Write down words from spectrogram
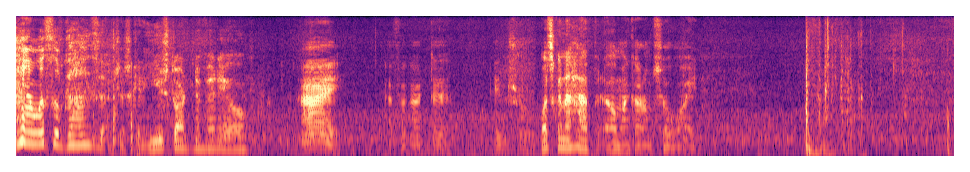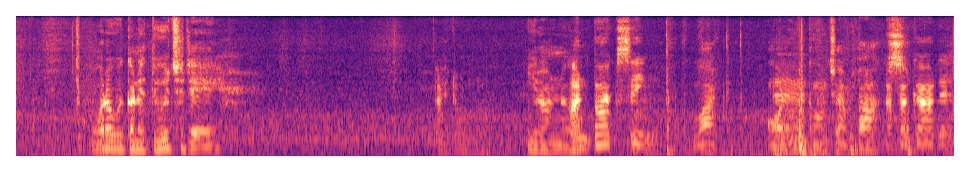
Hey, what's up, guys? I'm just kidding. You start the video. Hi. I forgot the intro. What's gonna happen? Oh my god, I'm so white. What are we gonna do today? I don't know. You don't know? Unboxing. what? What are Uh, we going to unbox? I forgot it.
